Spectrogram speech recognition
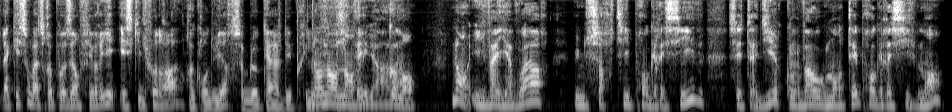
La question va se reposer en février. Est-ce qu'il faudra reconduire ce blocage des prix de l'électricité Non, non, non. Comment non, il va y avoir une sortie progressive, c'est-à-dire qu'on va augmenter progressivement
